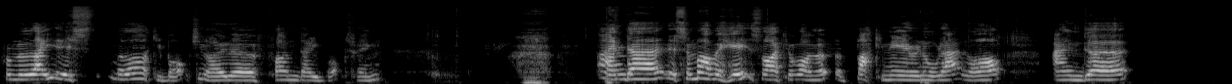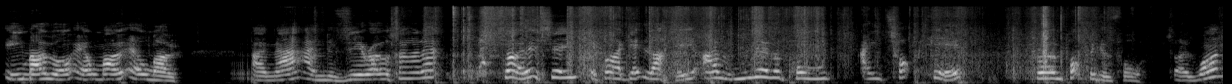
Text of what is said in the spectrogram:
from the latest Malarkey box, you know, the Fun Day box thing. And uh, there's some other hits like a one at the Buccaneer and all that lot. And uh, Emo or Elmo, Elmo. And that, and the Zero or something like that. So let's see if I get lucky. I've never pulled a top hit from Pop Figures before. So one,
